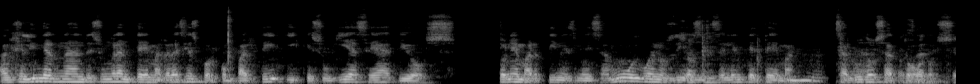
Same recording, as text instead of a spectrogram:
Angelina Hernández, un gran tema. Gracias por compartir y que su guía sea Dios. Sonia Martínez Mesa, muy buenos días, excelente tema. Saludos a todos.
